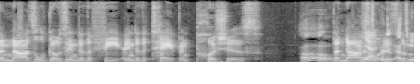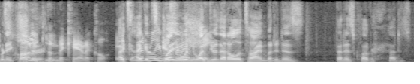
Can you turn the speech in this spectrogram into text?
the nozzle goes into the feet into the tape and pushes. oh The nozzle That's pretty- is that's the, pretty clever. the mechanical. I, it's I can literally see why you wouldn't want to do that all the time, but it is that is clever. That is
